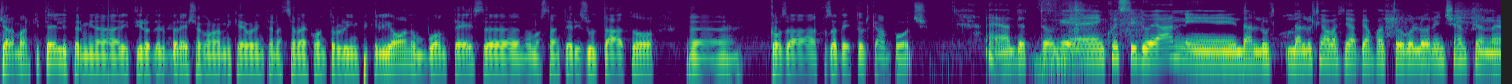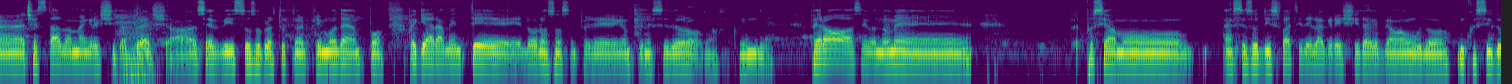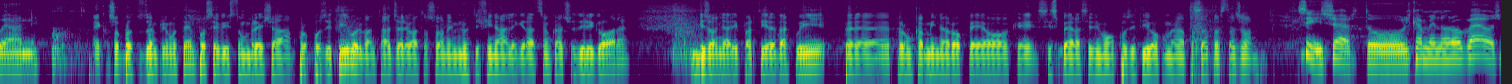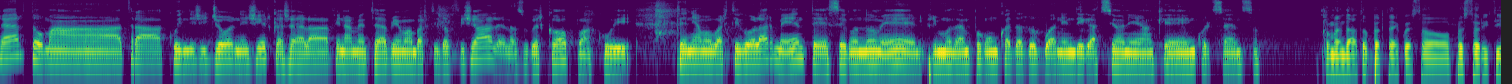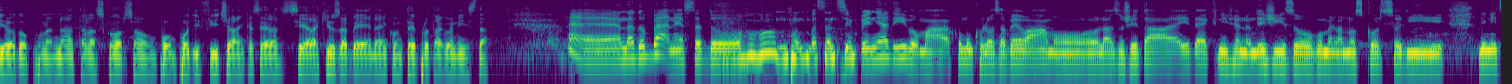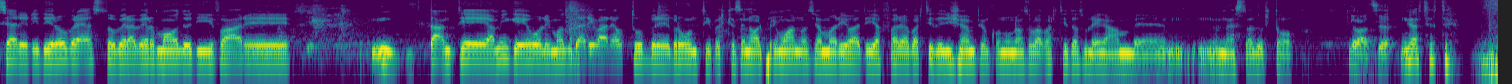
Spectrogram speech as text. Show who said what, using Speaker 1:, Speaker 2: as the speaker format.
Speaker 1: Chiara Marchitelli termina il ritiro del Brescia con un amichevole internazionale contro l'Olympique Lyon, un buon test eh, nonostante il risultato. Eh, cosa, cosa ha detto il campo oggi?
Speaker 2: Eh, ha detto che in questi due anni, dall'ultima partita che abbiamo fatto con loro in Champion, eh, c'è stata una crescita a Brescia, si è visto soprattutto nel primo tempo, poi chiaramente loro sono sempre le campionesse d'Europa, quindi. però secondo me possiamo essere soddisfatti della crescita che abbiamo avuto in questi due anni.
Speaker 1: Ecco, soprattutto nel primo tempo si è visto un Brescia propositivo, il vantaggio è arrivato solo nei minuti finali grazie a un calcio di rigore, bisogna ripartire da qui per, per un cammino europeo che si spera sia di nuovo positivo come nella passata stagione.
Speaker 2: Sì, certo, il cammino europeo certo, ma tra 15 giorni circa c'è la, finalmente la prima partita ufficiale, la Supercoppa, a cui teniamo particolarmente e secondo me il primo tempo comunque ha dato buone indicazioni anche in quel senso.
Speaker 1: Come è andato per te questo, questo ritiro dopo un'annata la scorsa, un po', un po', difficile anche se era, si era chiusa bene con te protagonista?
Speaker 2: Eh, è andato bene, è stato abbastanza impegnativo ma comunque lo sapevamo, la società e i tecnici hanno deciso come l'anno scorso di, di iniziare il ritiro presto per aver modo di fare mm, tante amichevoli in modo da arrivare a ottobre pronti perché sennò il primo anno siamo arrivati a fare la partita di Champion con una sola partita sulle gambe non è stato il top
Speaker 1: grazie.
Speaker 2: Grazie a te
